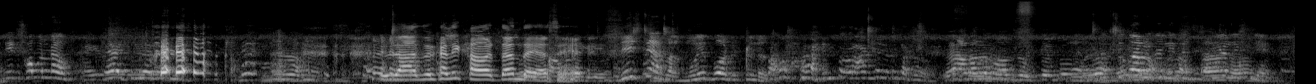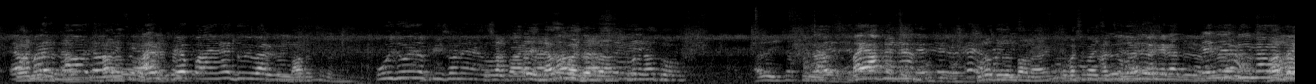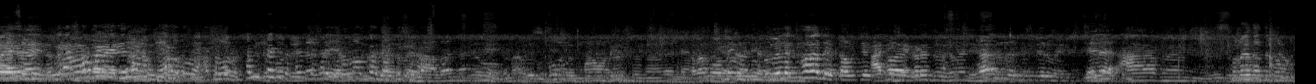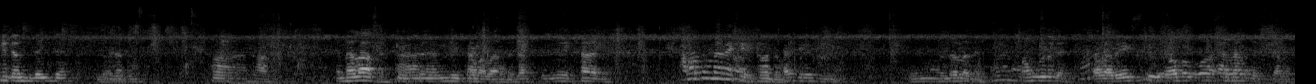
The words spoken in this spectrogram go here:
হয়েছে রাজু খালি খাওয়ার দান দেয় আছে। পিছনে ওই ভাই এই, না তো ভাই, তোমরা, তোমরা না তো। ভাই আপনি না তোমরা দুজন পাও না, এ পাশে পাইছো তো ভাই। হেরা দুজন। হ্যাঁ। মেলা আছে মেলা আছে। আমার তোমরা নাকি খাওয়া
